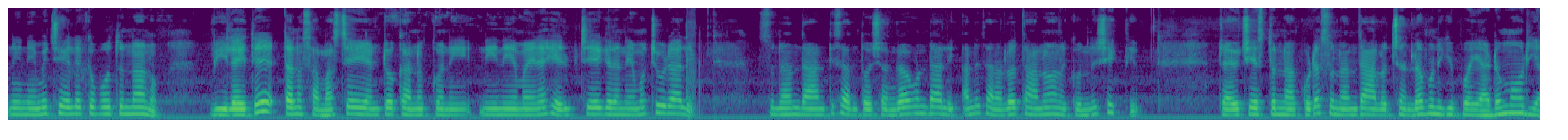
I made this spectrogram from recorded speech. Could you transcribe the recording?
నేనేమి చేయలేకపోతున్నాను. వీలైతే తన సమస్య ఏంటో కనుక్కొని నేనేమైనా హెల్ప్ చేయగలనేమో చూడాలి. సునంద ఆంటీ సంతోషంగా ఉండాలి అని తనలో తాను అనుకుంది శక్తి. డ్రైవ్ చేస్తున్నా కూడా సునంద ఆలోచనలో మునిగిపోయాడు మౌర్య.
